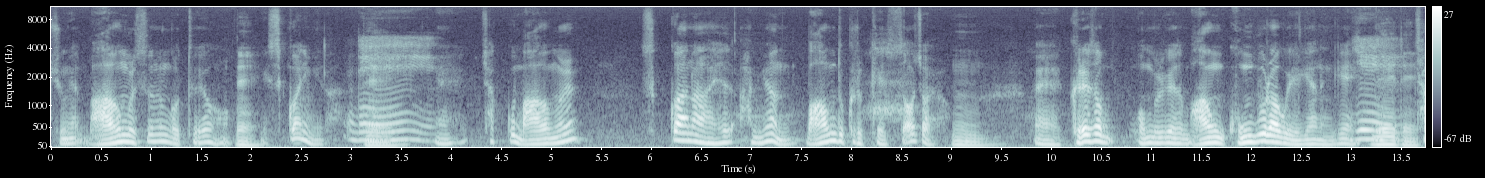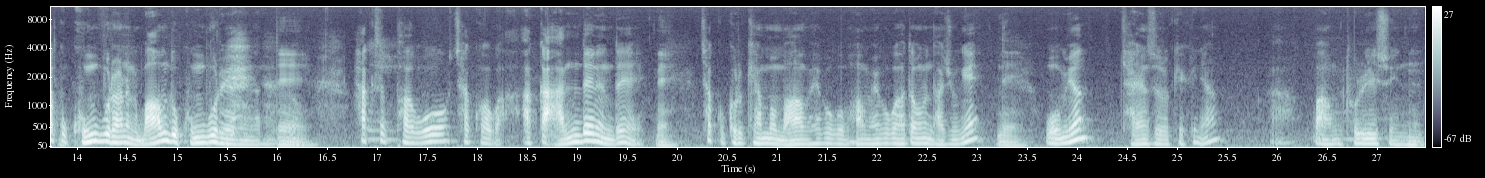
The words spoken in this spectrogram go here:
중요한 마음을 쓰는 것도요. 네. 습관입니다. 네. 예, 자꾸 마음을 습관화하면 마음도 그렇게 써져요. 음. 예, 그래서 원불교에서 마음 공부라고 얘기하는 게 예. 네, 네. 자꾸 공부를 하는 거, 마음도 공부를 해야 된다는 거예요. 네. 학습하고 자꾸 하고 아까 안 되는데 네. 자꾸 그렇게 한번 마음 해보고 마음 해보고 하다 보면 나중에 네. 오면 자연스럽게 그냥 아, 마음을 돌릴 수 있는. 음.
